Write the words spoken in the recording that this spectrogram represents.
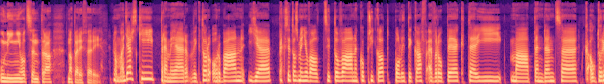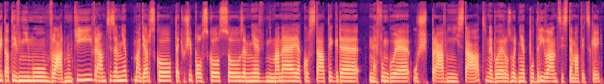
unijního centra na periferii. No, maďarský premiér Viktor Orbán je, jak si to zmiňoval, citován jako příklad politika v Evropě, který má tendence k autoritativnímu vládnutí v rámci země. Maďarsko, teď už i Polsko jsou země vnímané jako státy, kde nefunguje už právní stát nebo je rozhodně podrýván systematicky.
